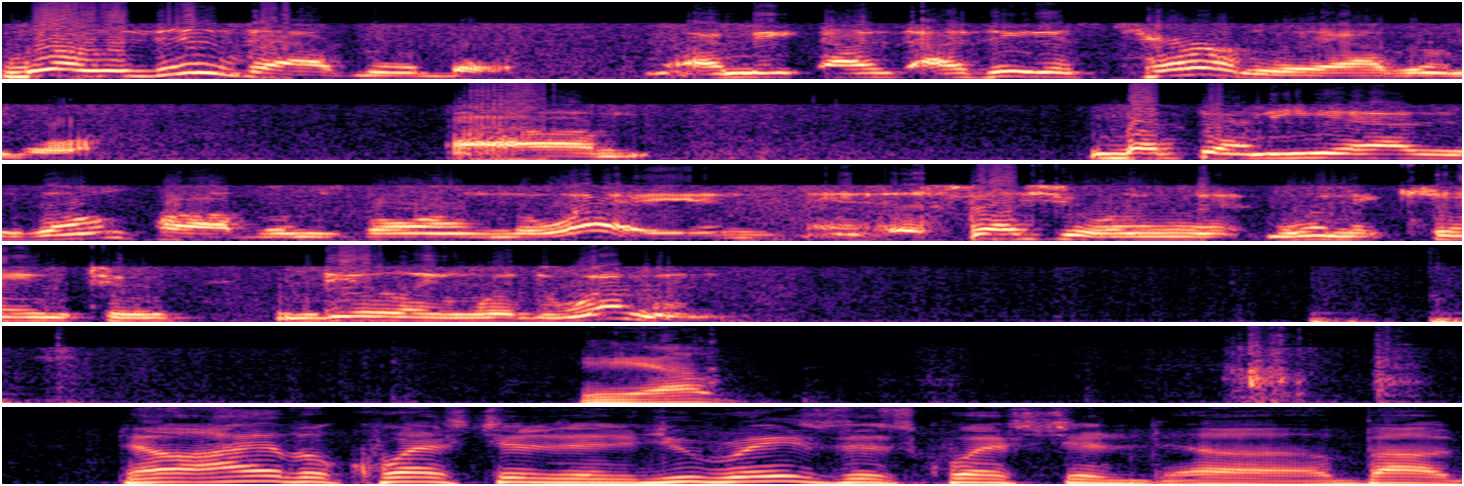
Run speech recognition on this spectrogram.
Well, it is admirable. I mean, I, I think it's terribly admirable. Um, but then he had his own problems along the way, and, and especially when it, when it came to dealing with women. Yep. Now I have a question, and you raised this question uh, about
